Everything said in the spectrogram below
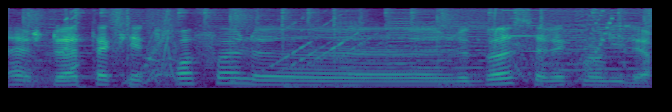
Ah, je dois attaquer trois fois le boss avec mon leader.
